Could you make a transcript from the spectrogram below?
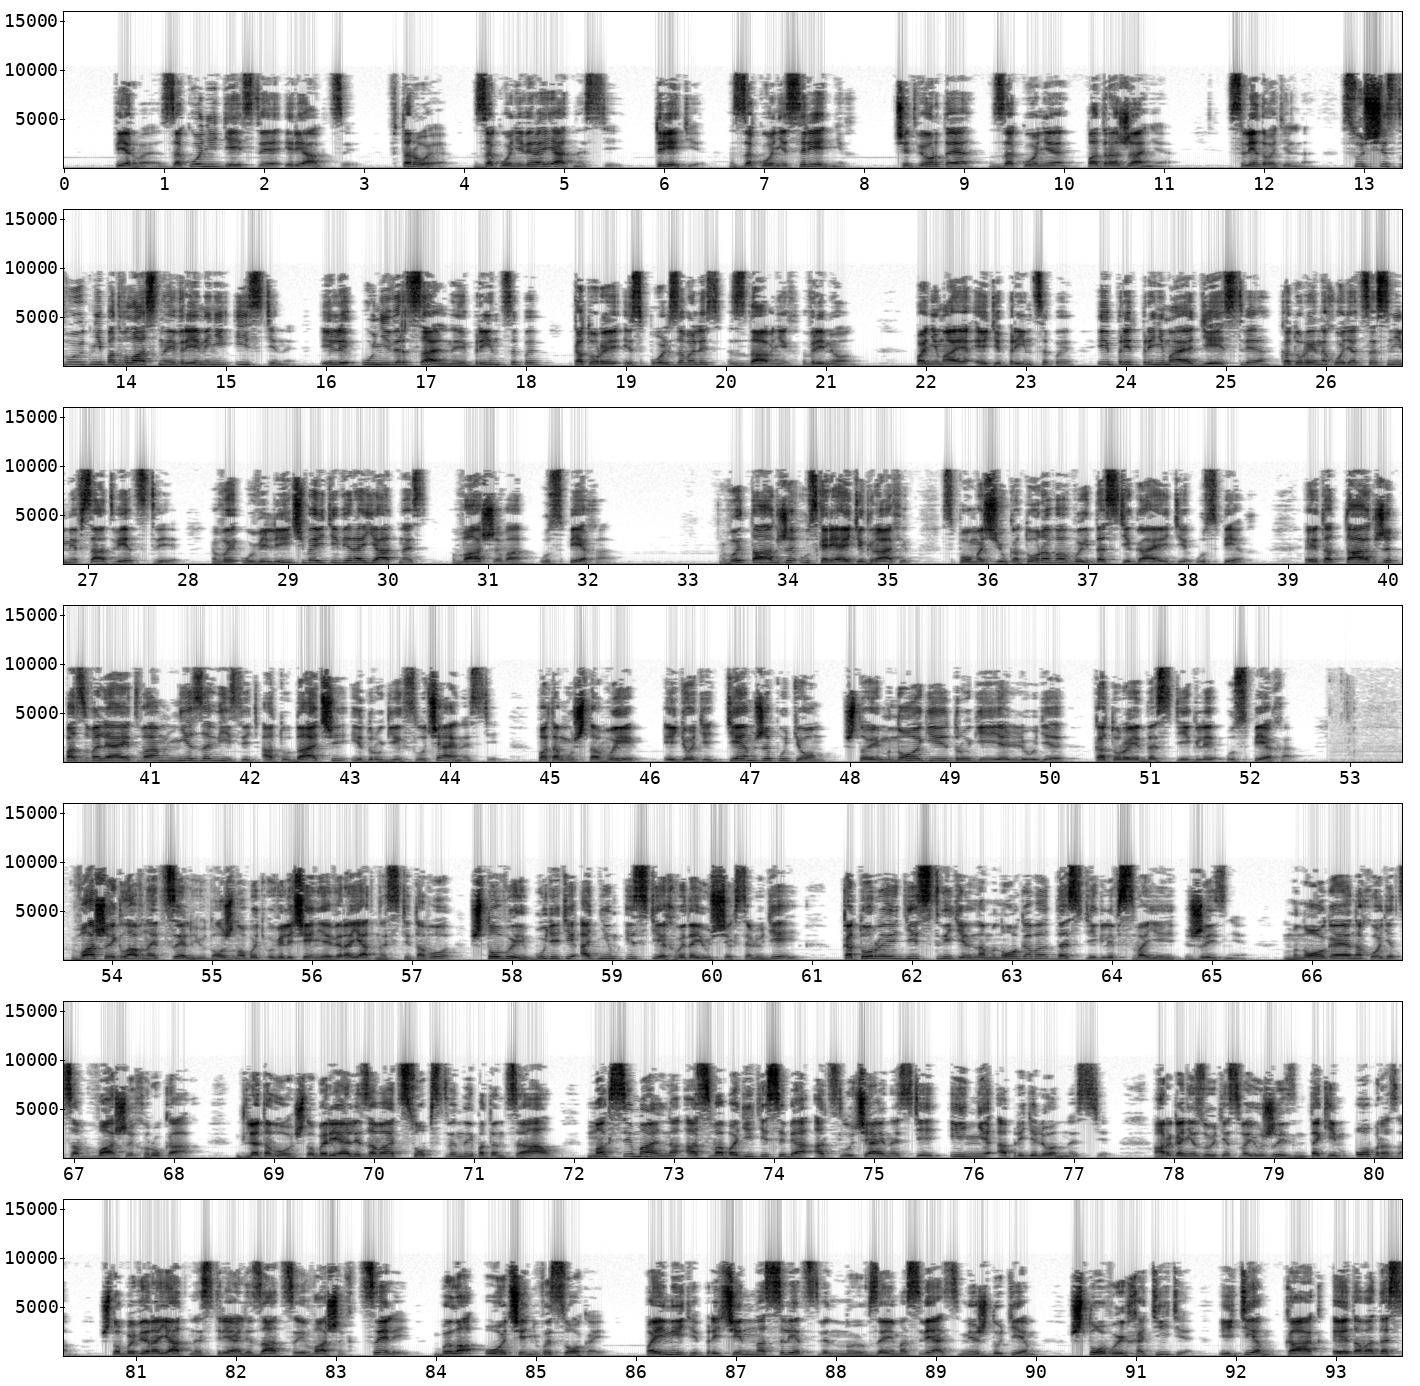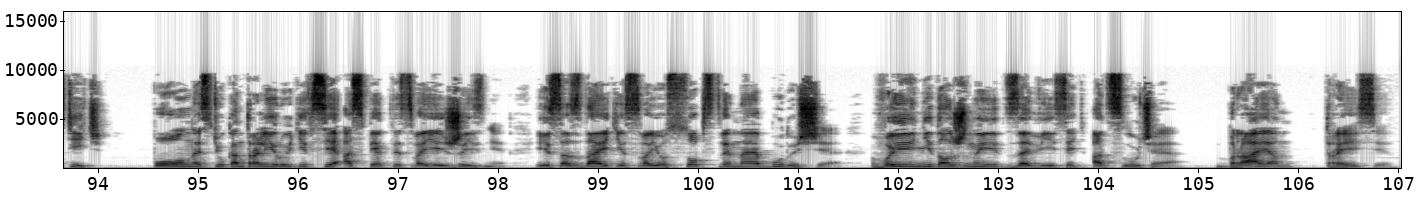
Первое – законе действия и реакции. Второе – законе вероятностей. Третье законе средних. Четвертое – законе подражания. Следовательно, существуют неподвластные времени истины или универсальные принципы, которые использовались с давних времен. Понимая эти принципы и предпринимая действия, которые находятся с ними в соответствии, вы увеличиваете вероятность вашего успеха. Вы также ускоряете график с помощью которого вы достигаете успех. Это также позволяет вам не зависеть от удачи и других случайностей, потому что вы идете тем же путем, что и многие другие люди, которые достигли успеха. Вашей главной целью должно быть увеличение вероятности того, что вы будете одним из тех выдающихся людей, которые действительно многого достигли в своей жизни – Многое находится в ваших руках. Для того, чтобы реализовать собственный потенциал, максимально освободите себя от случайностей и неопределенности. Организуйте свою жизнь таким образом, чтобы вероятность реализации ваших целей была очень высокой. Поймите причинно-следственную взаимосвязь между тем, что вы хотите, и тем, как этого достичь. Полностью контролируйте все аспекты своей жизни и создайте свое собственное будущее. Вы не должны зависеть от случая. Брайан Трейси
